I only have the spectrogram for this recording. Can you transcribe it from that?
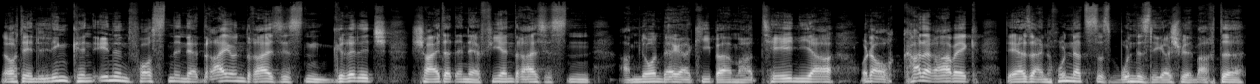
noch den linken Innenpfosten in der 33. Grilic scheitert in der 34. am Nürnberger Keeper Martenia. Und auch Kaderabek, der sein 100. Bundesligaspiel machte,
